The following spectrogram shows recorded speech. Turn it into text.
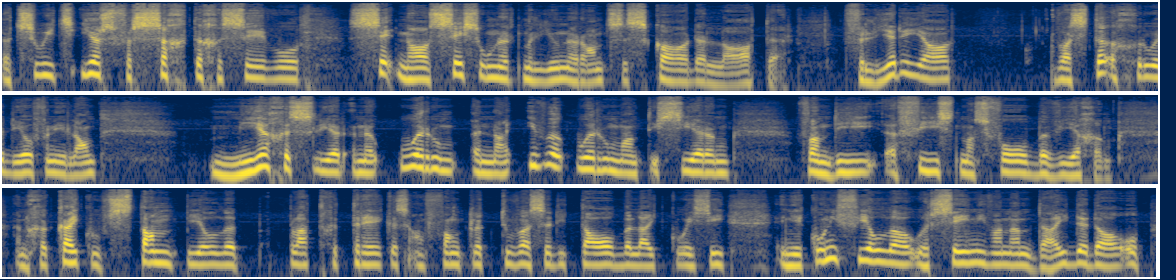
dat suits eers versigtig gesê word sê, na 600 miljoen rand se skade later. Verlede jaar was te 'n groot deel van die land meegesleer in 'n oorom 'n naïewe oorromantisering van die uh, feast must fall beweging en gekyk hoe standbeelde plat getrek is aanvanklik toe was dit die taalbeleid kwessie en jy kon nie veel daaroor sê nie want dan dui dit daarop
